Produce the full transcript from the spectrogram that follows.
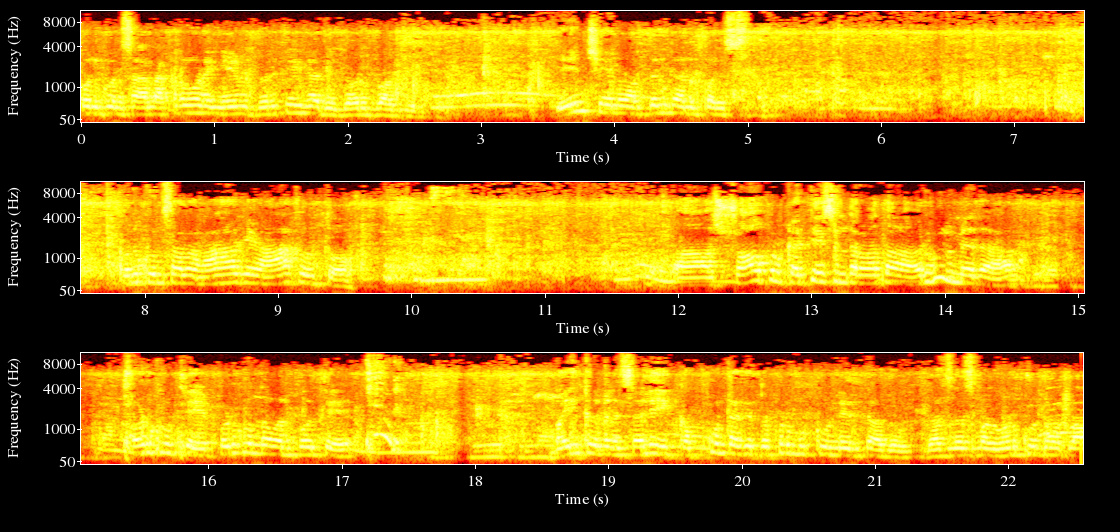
కొన్ని కొన్నిసార్లు అక్కడ కూడా ఏమి దొరికాయి కాదు దౌర్భాగ్యం. ఏం చేయాలో అర్థం కాని పరిస్థితి. కొన్ని కొన్నిసార్లు అలాగే ఆకలితో ఆ షాపులు కట్టేసిన తర్వాత అరుగుల మీద పడుకుంటే పడుకుందాం అనిపోతే భయంకరమైన చలి కప్పుకుంటాకే దుప్పటి ముక్కు ఉండేది కాదు. గజగజ మనం వణుకుంటూ అట్లా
